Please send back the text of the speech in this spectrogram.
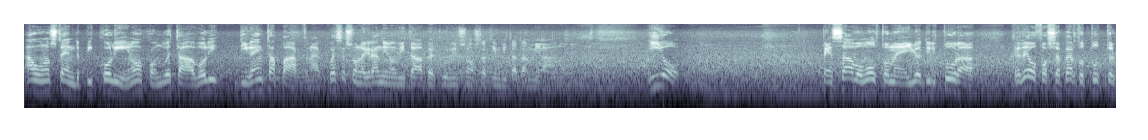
ha uno stand piccolino con due tavoli, diventa partner. Queste sono le grandi novità per cui mi sono stato invitato a Milano. Io pensavo molto meglio, addirittura credevo fosse aperto tutto il,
